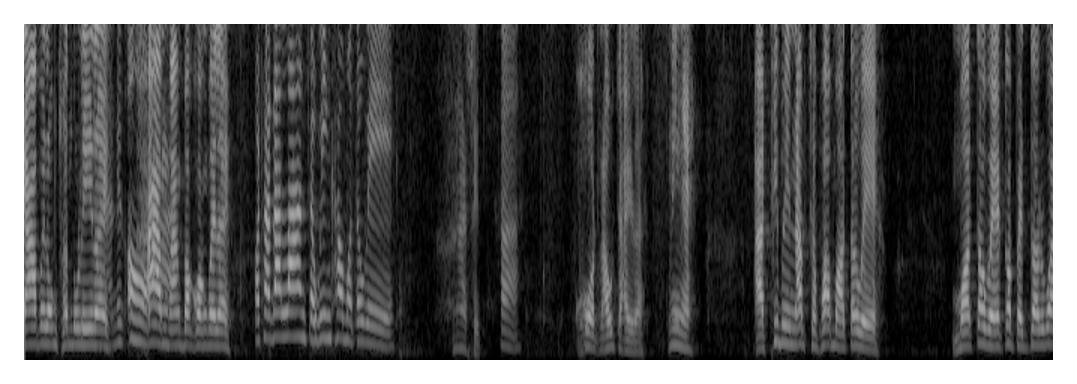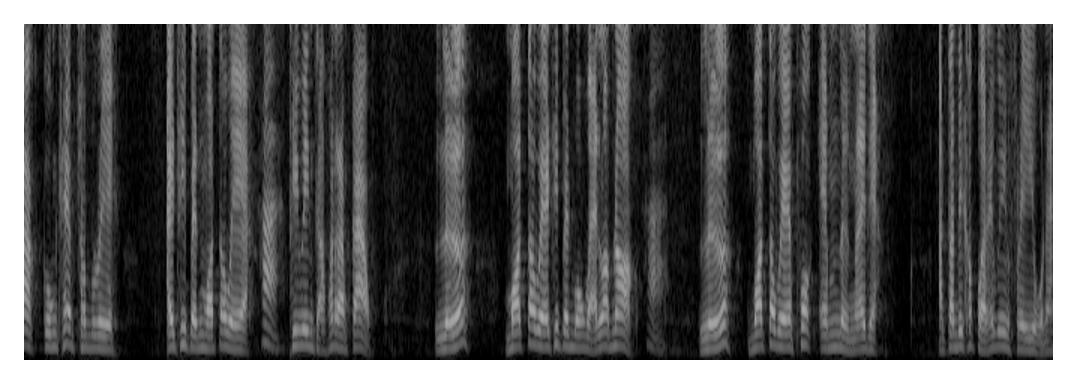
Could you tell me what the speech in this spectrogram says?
ยาวไปลงชนบุรีเลยอ่านึกออกข้ามบางประกงไปเลย เพราะถ้าด้านล่างจะวิ่งเข้ามอเตอร์เวย์ห้าสิบค่ะโคตรเล้าใจเลย นี่ไงอาที่ไม่นับเฉพาะมอเตอร์เวย์ มอเตอร์เวย์ก็เป็นต้นว่ากรุงเทพชนบุรี ไอ้ที่เป็นมอเตอร์เวย์อะค่ะที่วิ่งจากพระรามเก้าหรือมอเตอร์เวย์ที่เป็นวงแหวนรอบนอกค่ะหรือ มอเตอร์เวย์พวก M1 อะไรเนี่ยอันตอนนี้เขาเปิดให้วิ่งฟรีอยู่นะ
